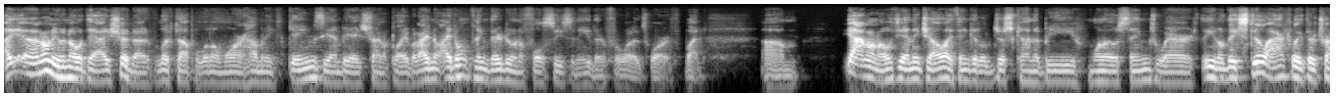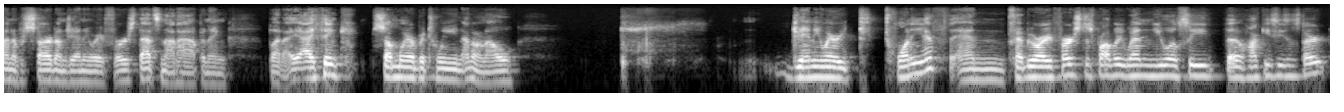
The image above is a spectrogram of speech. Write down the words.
I, I don't even know what they. I should have looked up a little more how many games the NBA is trying to play. But I know I don't think they're doing a full season either, for what it's worth. But um, yeah, I don't know with the NHL. I think it'll just kind of be one of those things where you know they still act like they're trying to start on January first. That's not happening. But I, I think somewhere between I don't know January 20th and February 1st is probably when you will see the hockey season start.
